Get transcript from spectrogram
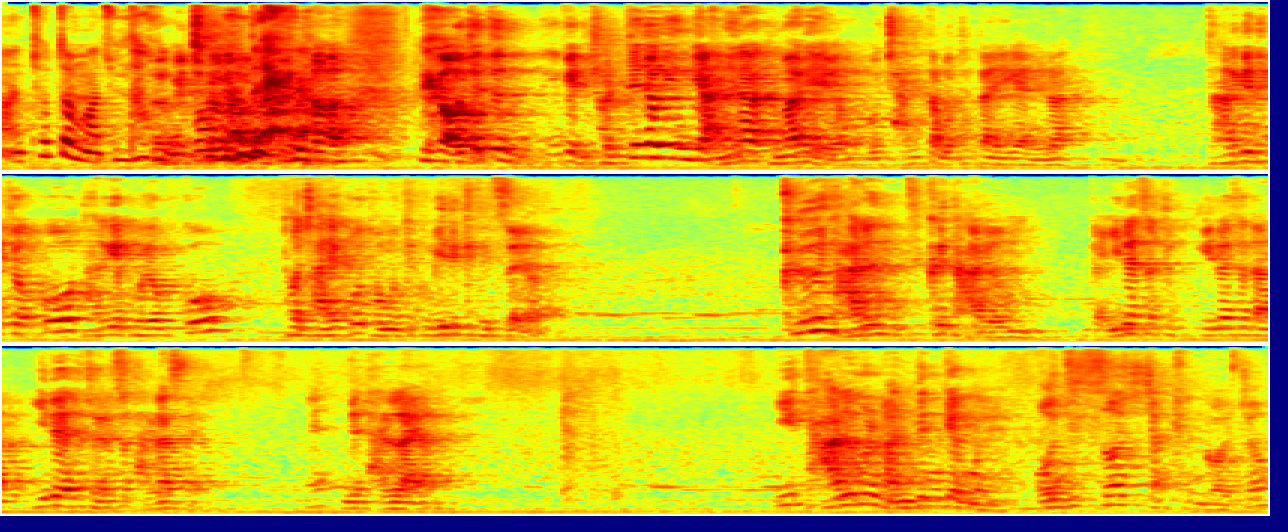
아, 초점 맞춘다고 못 그렇죠. 보는데. 그러니까, 그러니까 어쨌든 이게 절대적인 게 아니라 그 말이에요. 뭐 잘했다 못했다 이게 아니라 다르게 느꼈고 다르게 보였고 더 잘했고 더 못했고 뭐 이렇게 됐어요. 그 다른 그 다름 그러니까 이래서 쭉 이래서 달 이래서 저래서 달랐어요. 네? 이제 달라요. 이 다름을 만든 게 뭐예요? 어디서 시작한 거죠?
